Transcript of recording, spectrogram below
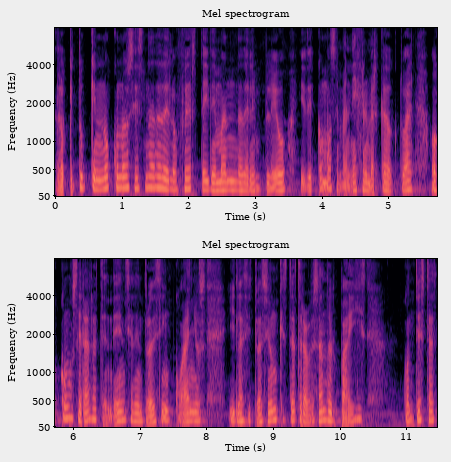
A lo que tú que no conoces nada de la oferta y demanda del empleo y de cómo se maneja el mercado actual o cómo será la tendencia dentro de cinco años y la situación que está atravesando el país, contestas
